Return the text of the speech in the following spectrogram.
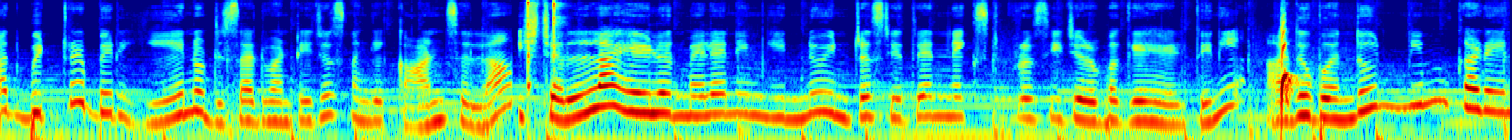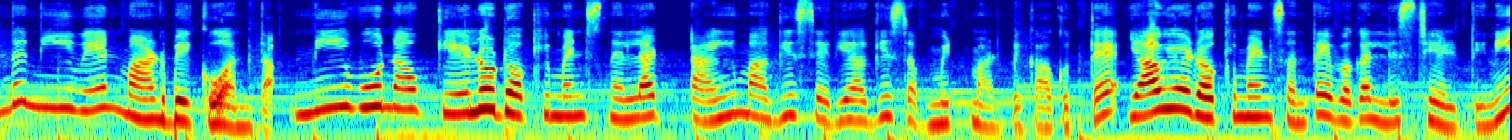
ಅದು ಬಿಟ್ಟರೆ ಬೇರೆ ಏನು ಡಿಸ್ಅಡ್ವಾಂಟೇಜಸ್ ನನಗೆ ಕಾಣಿಸಿಲ್ಲ. ಇಷ್ಟೆಲ್ಲ ಹೇಳಿದ್ಮೇಲೆ ನಿಮ್ಗೆ ಇನ್ನೂ ಇಂಟ್ರೆಸ್ಟ್ ಇದ್ರೆ ನೆಕ್ಸ್ಟ್ ಪ್ರೊಸೀಜರ್ ಬಗ್ಗೆ ಹೇಳ್ತೀನಿ. ಅದು ಬಂದು ನಿಮ್ಮ ಕಡೆಯಿಂದ ನೀವೇನ್ ಮಾಡಬೇಕು ಅಂತ. ನೀವು ನಾವು ಕೇಳೋ ಡಾಕ್ಯುಮೆಂಟ್ಸ್ನೆಲ್ಲ ಟೈಮ್ ಆಗಿ ಸರಿಯಾಗಿ ಸಬ್ಮಿಟ್ ಮಾಡಬೇಕಾಗುತ್ತೆ. ಯಾವ ಯಾವ ಡಾಕ್ಯುಮೆಂಟ್ಸ್ ಅಂತ ಇವಾಗ ಲಿಸ್ಟ್ ಹೇಳ್ತೀನಿ.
